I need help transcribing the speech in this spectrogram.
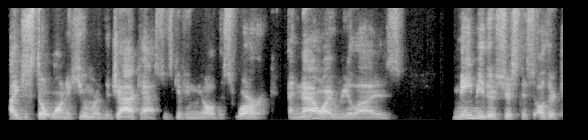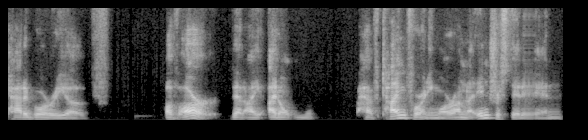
I just don't want to humor the jackass who's giving me all this work. And now I realize maybe there's just this other category of of art that I, I don't have time for anymore. I'm not interested in.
